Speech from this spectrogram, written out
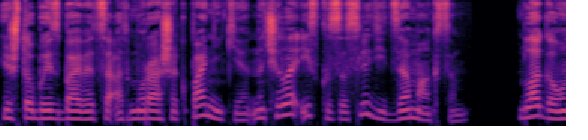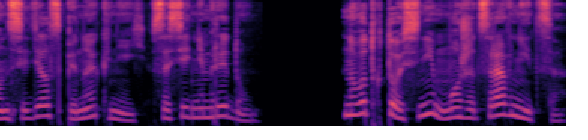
И чтобы избавиться от мурашек паники, начала искоса следить за Максом. Благо он сидел спиной к ней, в соседнем ряду. Но вот кто с ним может сравниться?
